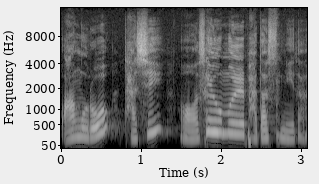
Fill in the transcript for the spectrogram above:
왕으로 다시 어, 세움을 받았습니다.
